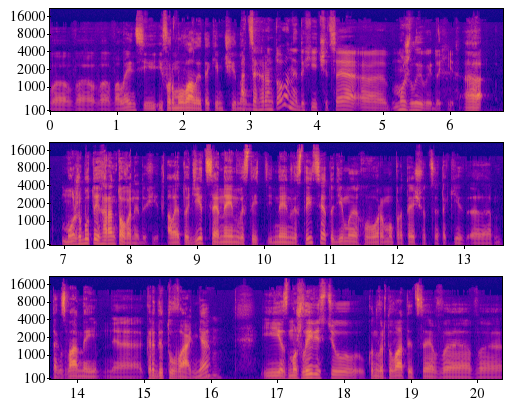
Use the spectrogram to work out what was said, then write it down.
в, в, в Валенції, і формували таким чином. а це гарантований дохід, чи це е, можливий дохід? Е, Може бути і гарантований дохід, але тоді це не інвестиція, не інвестиція. Тоді ми говоримо про те, що це такі е, так зване кредитування, Мгм. і з можливістю конвертувати це в, в,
